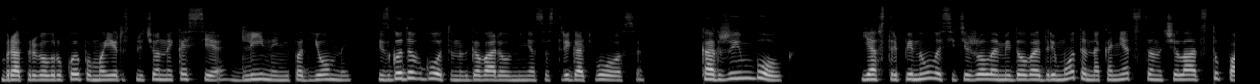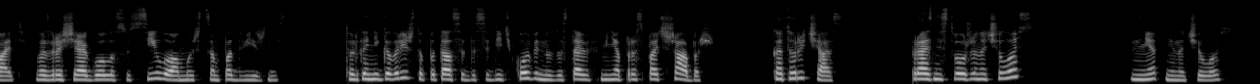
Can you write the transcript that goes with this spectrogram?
Брат провел рукой по моей расплетенной косе, длинной, неподъемной. Из года в год он отговаривал меня состригать волосы. Как же им болк? Я встрепенулась, и тяжелая медовая дремота наконец-то начала отступать, возвращая голосу силу, а мышцам подвижность. Только не говори, что пытался досадить Ковину, заставив меня проспать шабаш. Который час? Празднество уже началось? Нет, не началось.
